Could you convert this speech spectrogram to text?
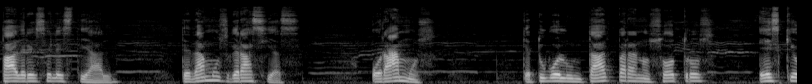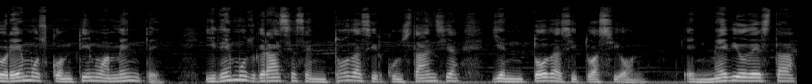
Padre Celestial, te damos gracias, oramos que tu voluntad para nosotros es que oremos continuamente y demos gracias en toda circunstancia y en toda situación. En medio de esta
